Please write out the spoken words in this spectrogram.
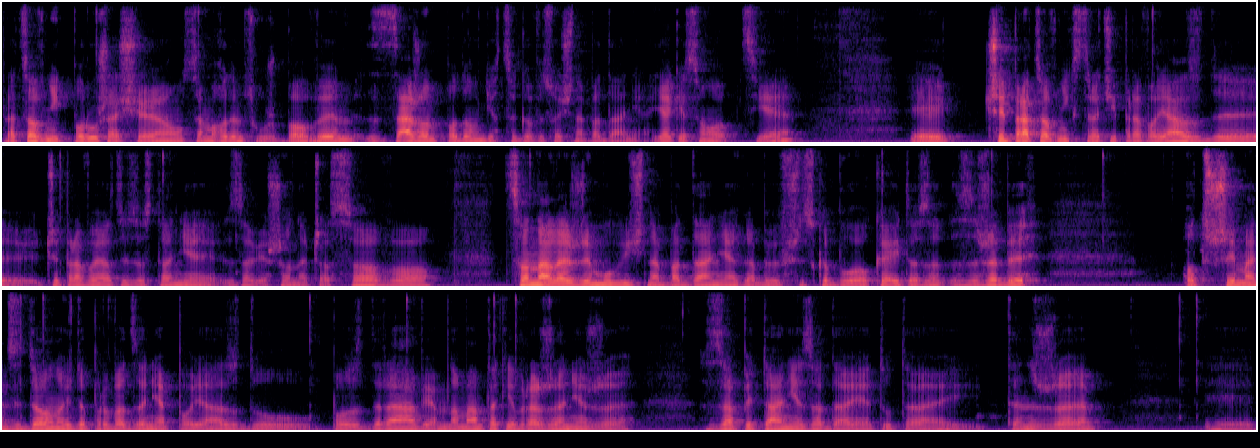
Pracownik porusza się samochodem służbowym, zarząd podobnie chce go wysłać na badania. Jakie są opcje? Y, czy pracownik straci prawo jazdy? Czy prawo jazdy zostanie zawieszone czasowo? Co należy mówić na badaniach, aby wszystko było ok, to żeby otrzymać zdolność do prowadzenia pojazdu. Pozdrawiam. No mam takie wrażenie, że zapytanie zadaje tutaj tenże yy,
